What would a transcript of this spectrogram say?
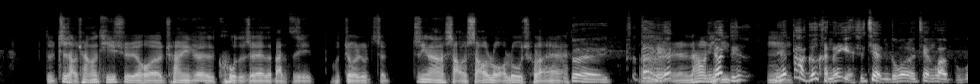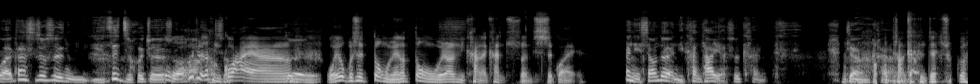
至少穿个 T 恤或者穿一个裤子之类的，把自己就就。尽量少少裸露出来。对，但人家，然后你看，人家大哥可能也是见多了，见怪不怪。但是就是你你自己会觉得说，我会觉得很怪啊。对，我又不是动物园的动物，让你看来看去很奇怪。那你相对你看他也是看 这样看，不想看这出过。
